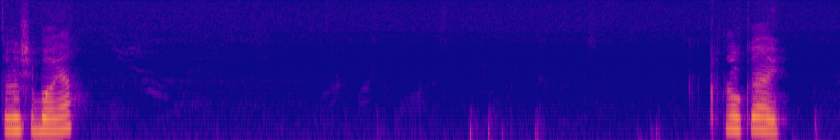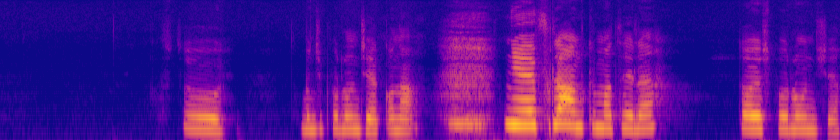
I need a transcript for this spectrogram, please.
Trochę się boję. Kluk, ej. Stój. Będzie po rundzie, jak ona... Nie, Frank ma tyle. To jest po rundzie.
